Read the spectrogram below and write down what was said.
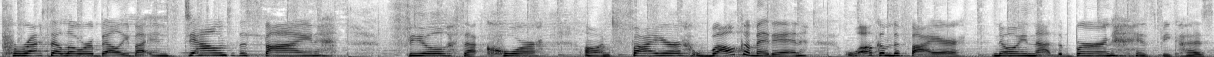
Press that lower belly button down to the spine. Feel that core on fire. Welcome it in. Welcome the fire, knowing that the burn is because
